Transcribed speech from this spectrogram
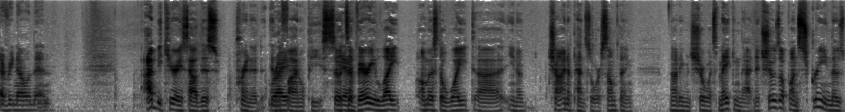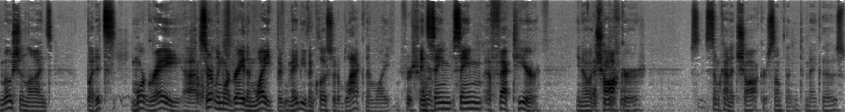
every now and then. I'd be curious how this printed in Right. the final piece. So it's a very light, almost a white, uh, you know, China pencil or something. Not even sure what's making that. And it shows up on screen, those motion lines, but it's more gray, uh, certainly more gray than white, but maybe even closer to black than white. For sure. And same same effect here. You know, a That's chalk beautiful. or some kind of chalk or something to make those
